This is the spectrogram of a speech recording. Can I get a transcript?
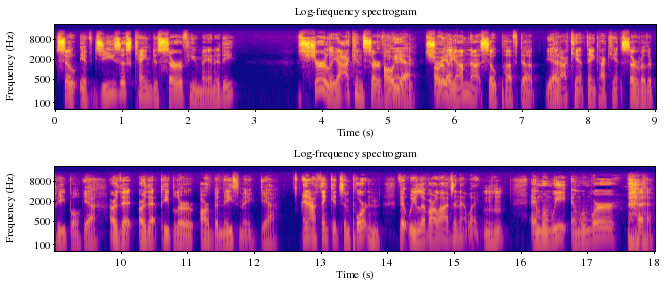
So if Jesus came to serve humanity, surely I can serve Oh, humanity. yeah. Oh, Surely yeah. I'm not so puffed up Yeah. that I can't think I can't serve other people Yeah. or that or that people are are beneath me. Yeah. And I think it's important that we live our lives in that way. Mm-hmm. And when we and when we're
